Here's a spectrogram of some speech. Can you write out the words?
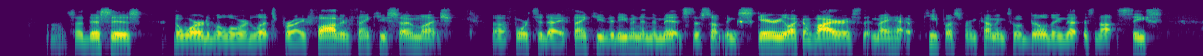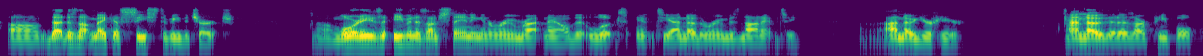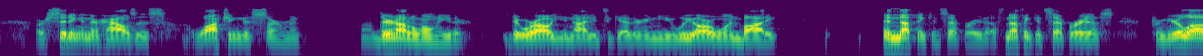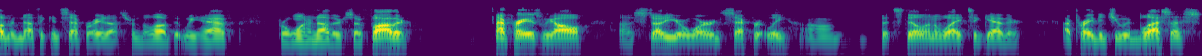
Uh, so this is the word of the Lord. Let's pray. Father, thank you so much uh, for today. Thank you that even in the midst of something scary like a virus that may keep us from coming to a building, that does not cease, um, that does not make us cease to be the church. Um, Lord, even as I'm standing in a room right now that looks empty, I know the room is not empty. I know you're here. I know that as our people are sitting in their houses watching this sermon, um, they're not alone either. That we're all united together in you. We are one body, and nothing can separate us. Nothing can separate us from your love, and nothing can separate us from the love that we have for one another. So, Father, I pray as we all uh, study your word separately, um, but still in a way together, I pray that you would bless us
